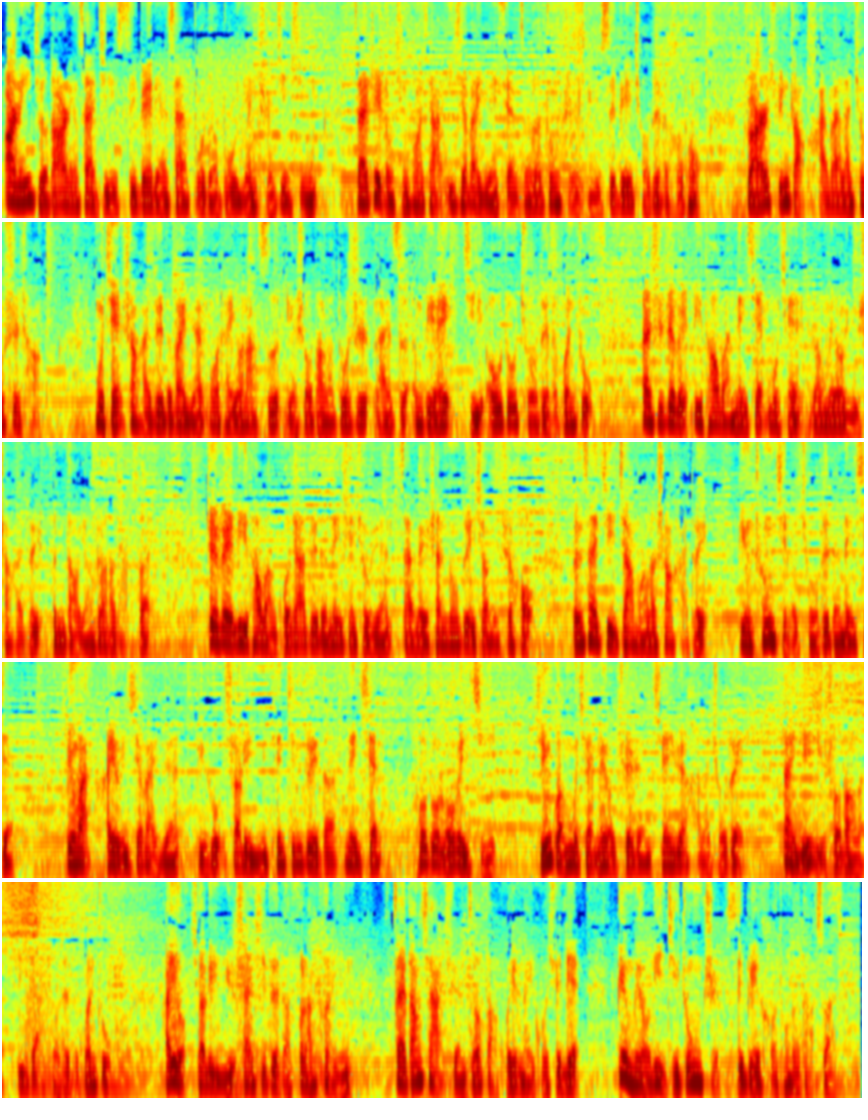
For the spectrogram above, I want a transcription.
二零一九到二零赛季 CBA 联赛不得不延迟进行。在这种情况下，一些外援选择了终止与 CBA 球队的合同，转而寻找海外篮球市场。目前，上海队的外援莫泰尤纳斯也受到了多支来自 NBA 及欧洲球队的关注。但是，这位立陶宛内线目前仍没有与上海队分道扬镳的打算。这位立陶宛国家队的内线球员在为山东队效力之后，本赛季加盟了上海队，并撑起了球队的内线。另外，还有一些外援，比如效力于天津队的内线。托多罗维奇，尽管目前没有确认签约海外球队，但也已受到了西甲球队的关注。还有效力于山西队的富兰克林，在当下选择返回美国训练，并没有立即终止 CBA 合同的打算。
